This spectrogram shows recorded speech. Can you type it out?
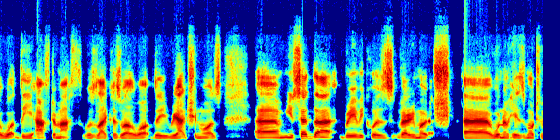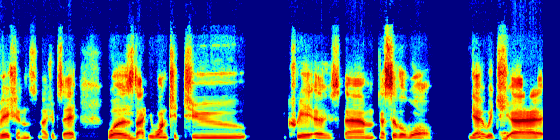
what the aftermath was like as well, what the reaction was. Um, you said that Breivik was very much uh, one of his motivations, I should say, was mm-hmm. that he wanted to create a, um, a civil war, yeah, which uh,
